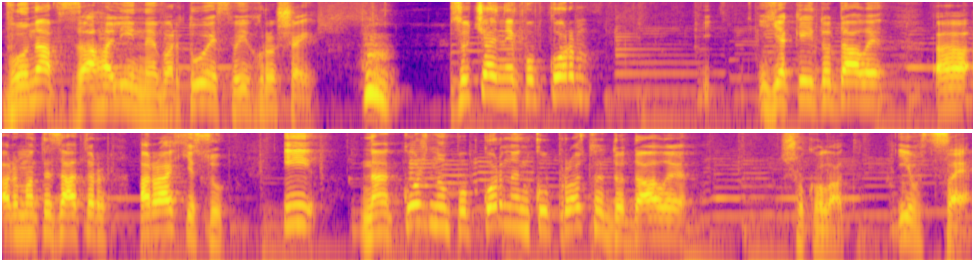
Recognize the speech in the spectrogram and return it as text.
Вона взагалі не вартує своїх грошей. Звичайний попкорн, який додали е, ароматизатор арахісу, і на кожну попкорнинку просто додали шоколад. І все.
